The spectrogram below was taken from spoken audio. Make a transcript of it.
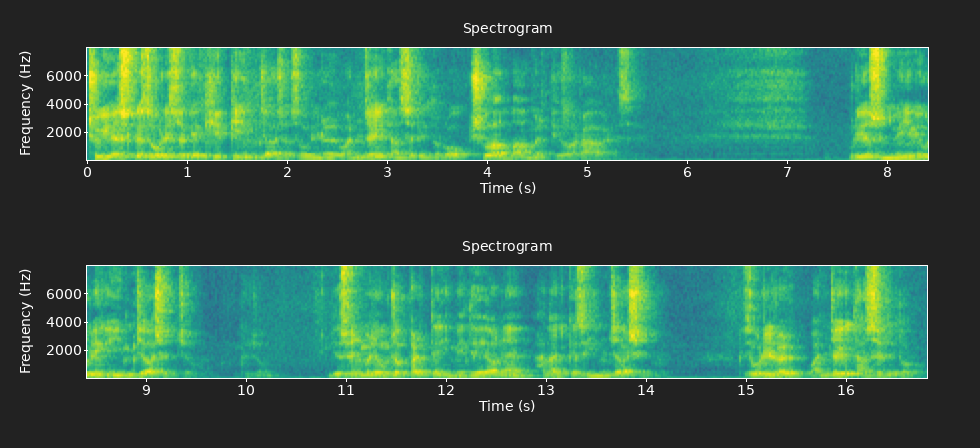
주 예수께서 우리 속에 깊이 임재하셔서 우리를 완전히 다스리도록 추한 마음을 비워라 그랬어요. 우리 예수님이 이미 우리에게 임재하셨죠. 그죠? 예수님을 영접할 때 이미 내 안에 하나님께서 임재하신 거예요. 그래서 우리를 완전히 다스리도록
